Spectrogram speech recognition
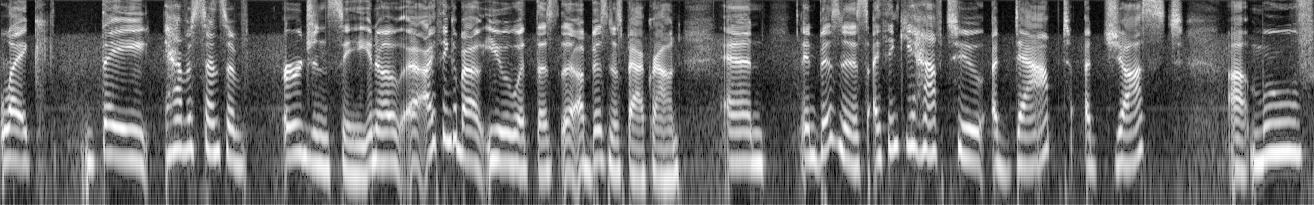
like they have a sense of urgency. You know, I think about you with this, a business background, and in business, I think you have to adapt, adjust, uh, move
